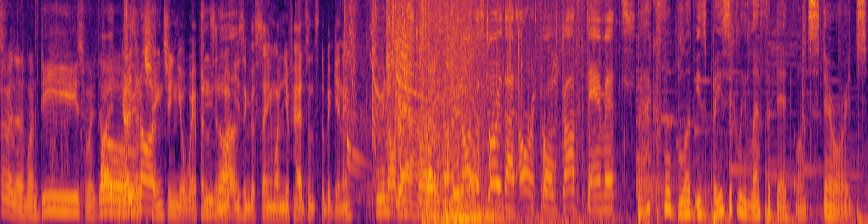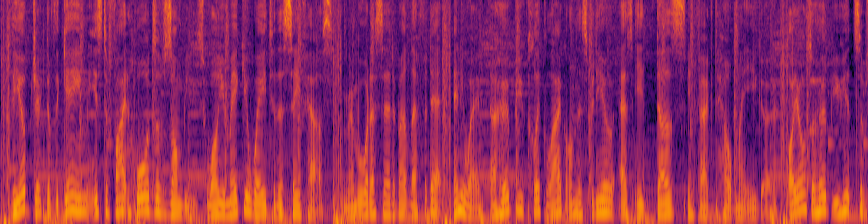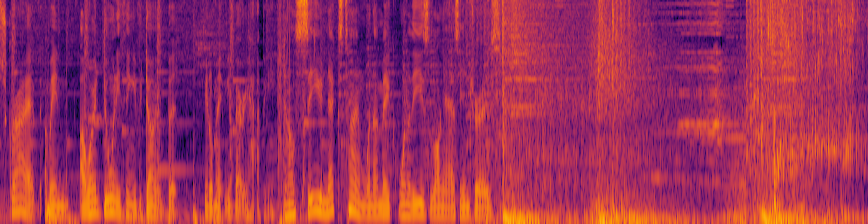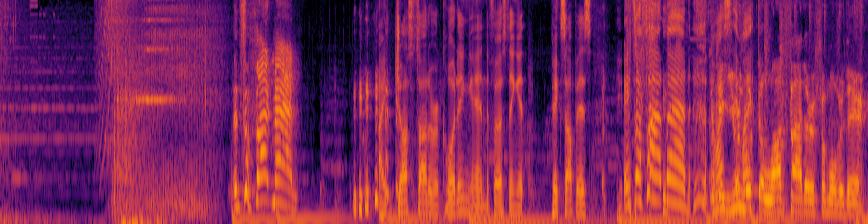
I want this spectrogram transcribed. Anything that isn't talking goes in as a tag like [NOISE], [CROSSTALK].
And then one of these, one of those. You guys are not- changing your weapons and not not- using the same one you've had since the beginning. Do not Yeah, destroy. I got a gun Do not stuff. destroy that oracle. God damn it. Back 4 Blood is basically Left 4 Dead on steroids. The object of the game is to fight hordes of zombies while you make your way to the safe house. Remember what I said about Left 4 Dead? Anyway, I hope you click like on this video as it does in fact help my ego. I also hope you hit subscribe. I mean, I won't do anything if you don't, but it'll make me very happy. And I'll see you next time when I make one of these long ass intros. It's a fat man. I just started recording, and the first thing it picks up is, "It's a fat man." [LAUGHS] Am I, Okay, you am looked a lot fatter from over there.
